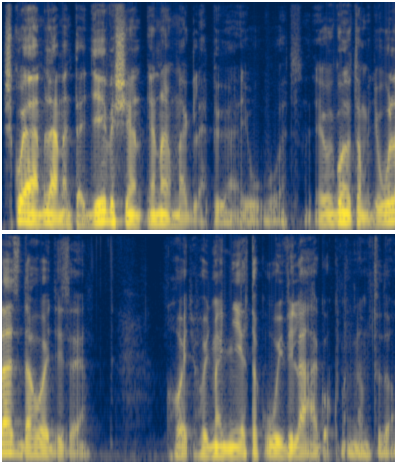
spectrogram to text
és akkor el, elment egy év, és ilyen, ilyen nagyon meglepően jó volt. Én gondoltam, hogy jó lesz, de hogy, izé, hogy, hogy megnyíltak új világok, meg nem tudom.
